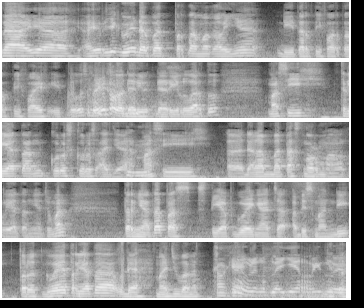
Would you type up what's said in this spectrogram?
Nah iya akhirnya gue dapat pertama kalinya di 3435 itu sebenarnya kalau dari dari luar tuh masih kelihatan kurus-kurus aja masih eh, dalam batas normal kelihatannya cuman ternyata pas setiap gue ngaca abis mandi perut gue ternyata udah maju banget Oke. Udah ngeblayer gitu, gitu. ya.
